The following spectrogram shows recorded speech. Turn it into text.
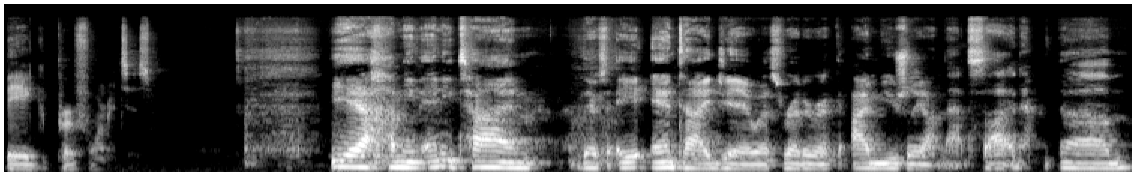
big performances. Yeah, I mean, anytime there's anti JOS rhetoric, I'm usually on that side. Um,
